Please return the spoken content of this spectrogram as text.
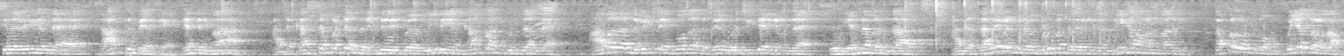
சில வீடுகளில் டாக்டர் பேருங்க. ஏன் தெரியுமா? அந்த கஷ்டப்பட்டு அந்த ரெண்டு ப- உயிரையும் காப்பாற்றி கொடுத்தார்ல அவர் அந்த வீட்டில் எப்போதும் அந்த பேர் ஒழிச்சுக்கிட்டே இருக்கிற ஒரு எண்ணம் இருந்தால் அந்த தலைவன் குடும்பத்தில் இருக்கிற மீகாமன் மாதிரி கப்பல் ஓட்டுவோம் புயல் வரலாம்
